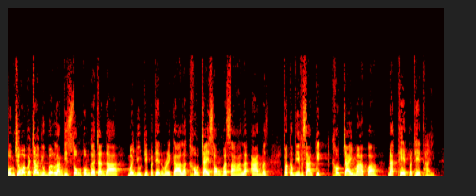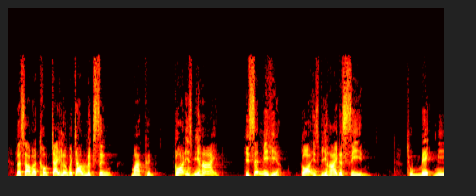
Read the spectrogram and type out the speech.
ผมเชื่อว่าพระเจ้าอยู่เบื้องหลังที่ส่งผมกับจันดามาอยู่ที่ประเทศอเมริกา และเข้าใจสองภาษา และอ่านพระคัมภีร์ภาษาอังกฤษเข้าใจมากกว่านักเทศประเทศไทย และสามารถเข้าใจเรื่องพระเจ้าลึกซึ้งมากขึ้น God is behind He sent me here God is behind the scene to make me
